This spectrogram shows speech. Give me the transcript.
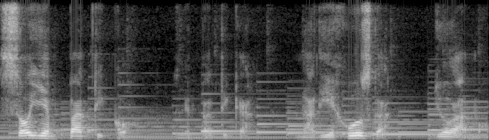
soy empático, empática. Nadie juzga, yo amo.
